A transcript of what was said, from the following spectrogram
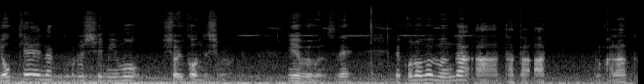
余計な苦しみも背負い込んでしまうという部分ですね。でこの部分があ多々あるのかなと。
